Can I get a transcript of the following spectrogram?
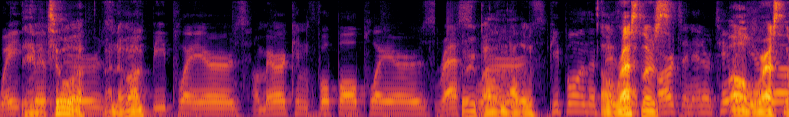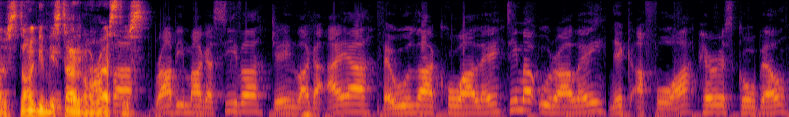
weightlifters, I him. rugby players, American football players, wrestlers, people in the Oh, wrestlers. arts and oh, entertainment Oh, wrestlers. Don't get me started on wrestlers. Robbie Magasiva, Jay Laga'aia, Beulah Koale, Sima Urale, Nick Afoa, Parris Goebel,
